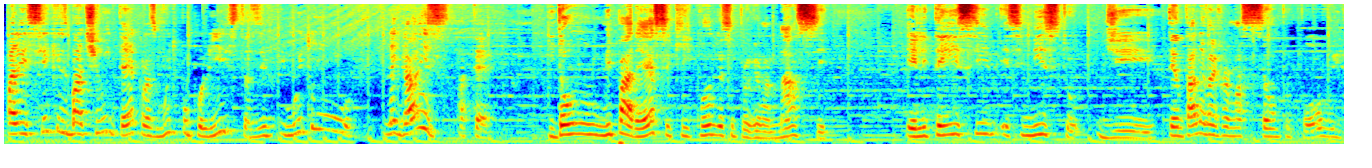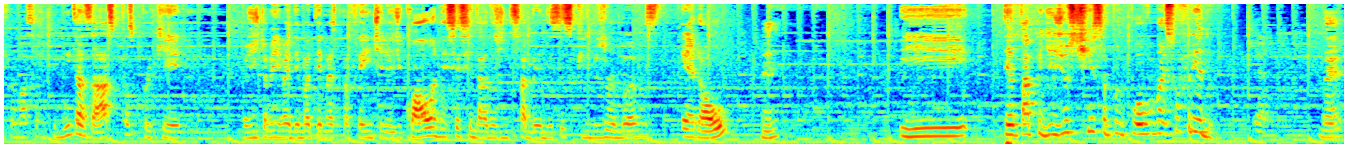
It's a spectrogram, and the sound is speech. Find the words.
Parecia que eles batiam em teclas muito populistas e, e muito legais até. Então me parece que quando esse programa nasce, ele tem esse, esse misto de tentar levar informação pro povo, informação com muitas aspas, porque a gente também vai debater mais pra frente né, de qual a necessidade da gente saber desses crimes urbanos at all, né? E tentar pedir justiça pro povo mais sofrido, né?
